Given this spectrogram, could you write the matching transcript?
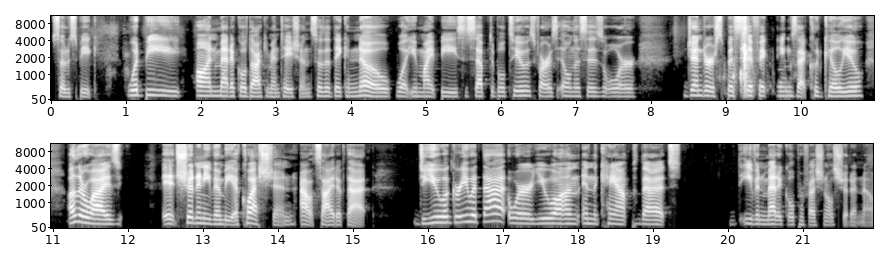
so to speak, would be on medical documentation so that they can know what you might be susceptible to as far as illnesses or gender specific things that could kill you. Otherwise, it shouldn't even be a question outside of that. Do you agree with that or are you on in the camp that even medical professionals shouldn't know?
